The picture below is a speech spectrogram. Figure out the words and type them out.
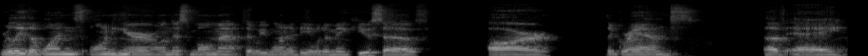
really the ones on here on this mole map that we want to be able to make use of are the grams of A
